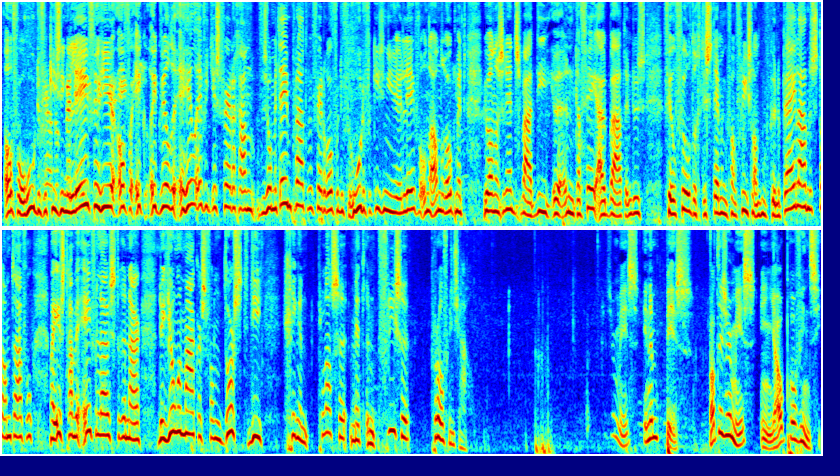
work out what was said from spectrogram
Over hoe de verkiezingen leven hier. Over, ik, ik wilde heel eventjes verder gaan. Zometeen praten we verder over de, hoe de verkiezingen hier leven. Onder andere ook met Johannes Rensma, die uh, een café uitbaat... en dus veelvuldig de stemming van Friesland moet kunnen peilen aan de stamtafel. Maar eerst gaan we even luisteren naar de jonge makers van Dorst... die gingen plassen met een Friese provinciaal. Wat is er mis in een pis? Wat is er mis in jouw provincie?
